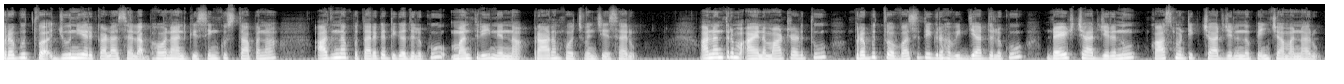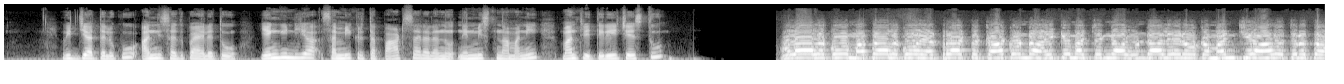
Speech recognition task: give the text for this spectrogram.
ప్రభుత్వ జూనియర్ కళాశాల భవనానికి శంకుస్థాపన అదనపు తరగతి గదులకు మంత్రి నిన్న ప్రారంభోత్సవం చేశారు. అనంతరం ఆయన మాట్లాడుతూ ప్రభుత్వ వసతి గృహ విద్యార్థులకు డైట్ ఛార్జీలను కాస్మెటిక్ ఛార్జీలను పెంచామన్నారు. విద్యార్థులకు అన్ని సదుపాయాలతో యంగ్ ఇండియా సమీకృత పాఠశాలలను నిర్మిస్తున్నామని మంత్రి తెలియజేస్తూ కులాలకు మతాలకు అట్రాక్ట్ కాకుండా ఐకమత్యంగా ఉండాలి అనే ఒక మంచి ఆలోచనతో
